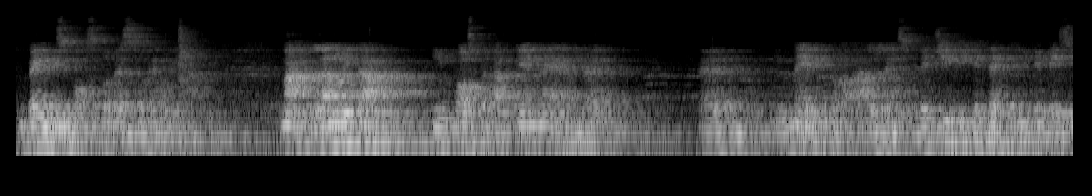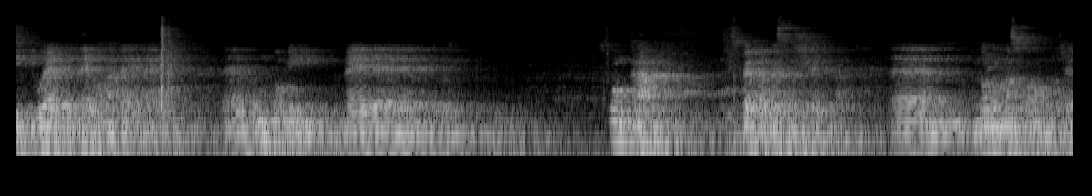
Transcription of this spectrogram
ben disposto verso le novità. Ma la novità imposta dal PNR eh, in merito alle specifiche tecniche che i siti web devono avere, eh, un po' mi vede scontrato rispetto a questa scelta. Eh, non lo nascondo, cioè,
